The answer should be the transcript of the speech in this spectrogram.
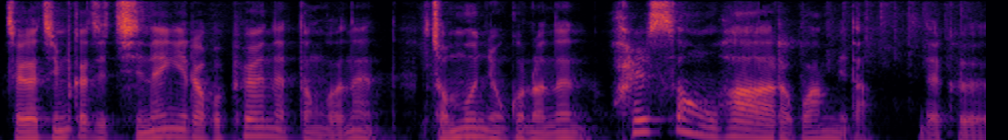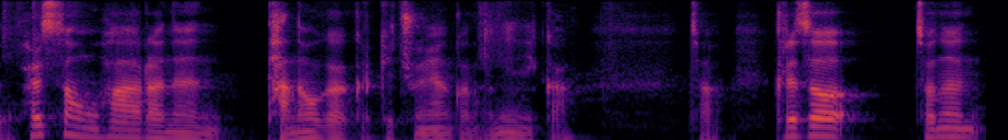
제가 지금까지 진행이라고 표현했던 거는 전문 용어로는 활성화라고 합니다. 근데 그 활성화라는 단어가 그렇게 중요한 건 아니니까. 자, 그래서 저는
